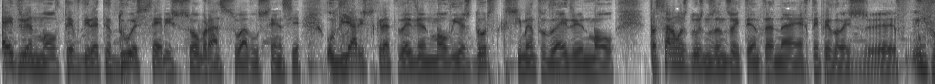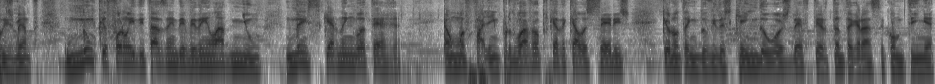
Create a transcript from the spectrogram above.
Adrian Mole teve direito a duas séries sobre a sua adolescência, O Diário Secreto de Adrian Mole e As Dores de Crescimento de Adrian Mole. Passaram as duas nos anos 80 na RTP2. Eh, Infelizmente, nunca foram editadas em DVD em lado nenhum, nem sequer na Inglaterra. É uma falha imperdoável porque é daquelas séries que eu não tenho dúvidas que ainda hoje deve ter tanta graça como tinha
